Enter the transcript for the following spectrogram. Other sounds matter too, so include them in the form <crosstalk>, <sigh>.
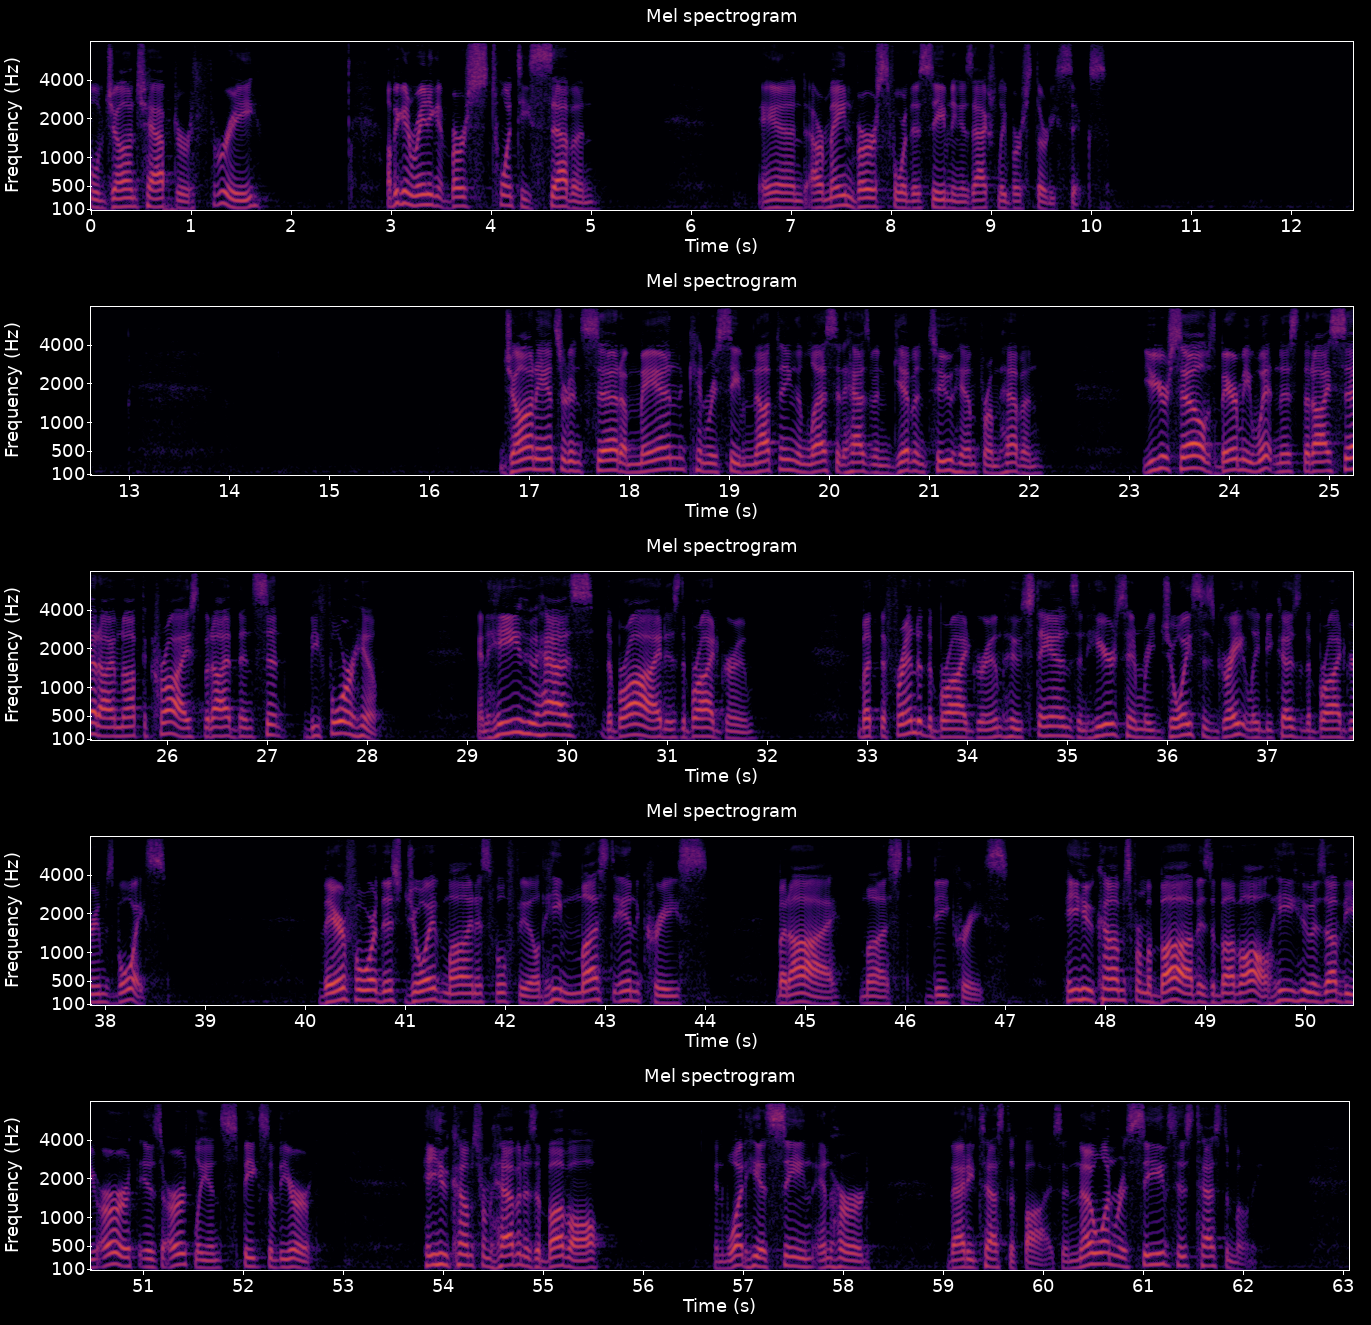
Gospel of John, chapter 3. I'll begin reading at verse 27. And our main verse for this evening is actually verse 36. John answered and said, A man can receive nothing unless it has been given to him from heaven. You yourselves bear me witness that I said, I am not the Christ, but I have been sent before him. And he who has the bride is the bridegroom. But the friend of the bridegroom who stands and hears him rejoices greatly because of the bridegroom's voice. Therefore, this joy of mine is fulfilled. He must increase, but I must decrease. He who comes from above is above all. He who is of the earth is earthly and speaks of the earth. He who comes from heaven is above all, and what he has seen and heard, that he testifies. And no one receives his testimony.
